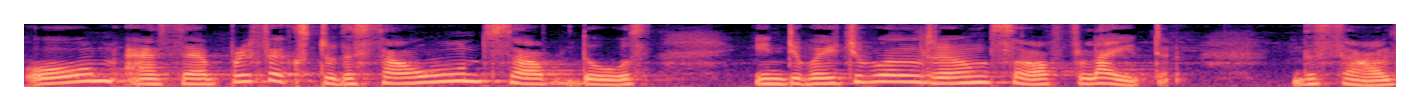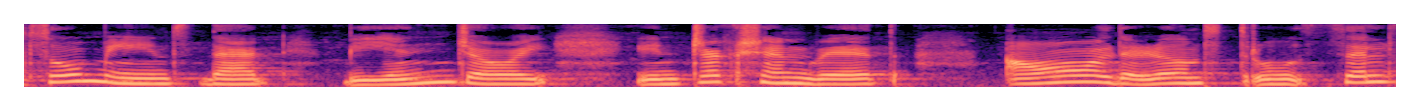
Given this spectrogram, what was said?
Om as a prefix to the sounds of those individual realms of light. This also means that we enjoy interaction with all the realms through self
